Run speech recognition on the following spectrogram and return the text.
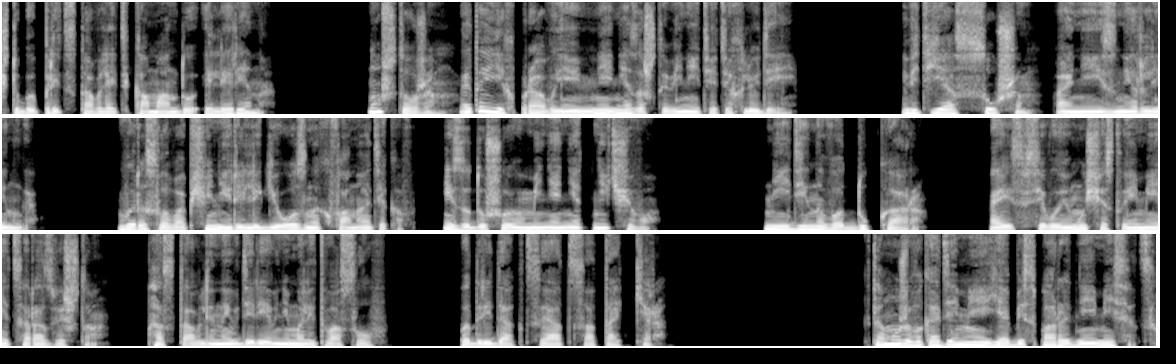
чтобы представлять команду Элерена? Ну что же, это их право, и мне не за что винить этих людей. Ведь я с суши, а не из Нерлинга. Выросла в общине религиозных фанатиков, и за душой у меня нет ничего. Ни единого дукара, а из всего имущества имеется разве что оставленный в деревне молитва слов под редакцией отца Таккера. К тому же в академии я без пары дней месяц,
